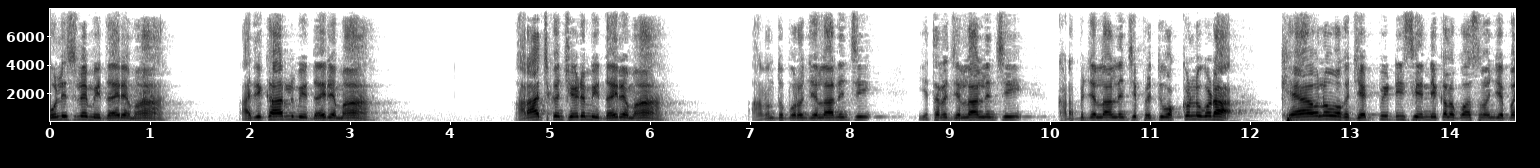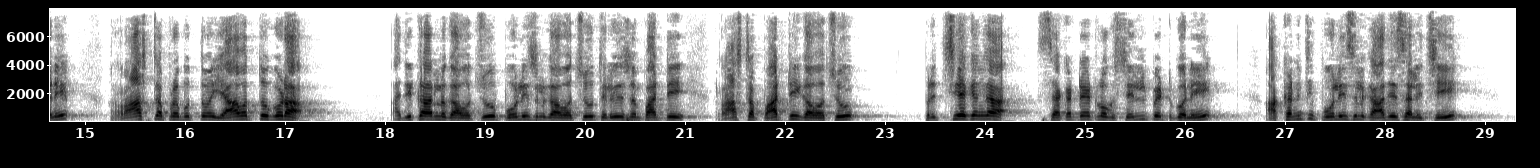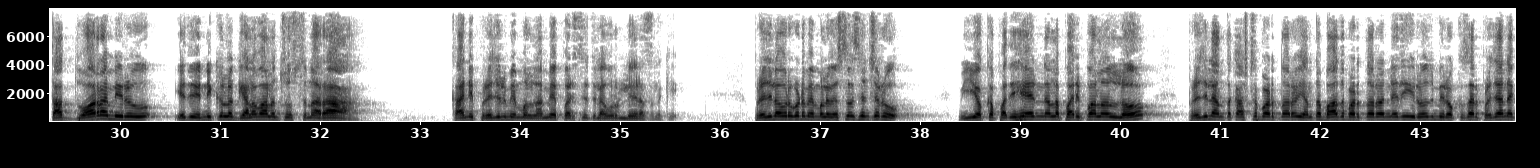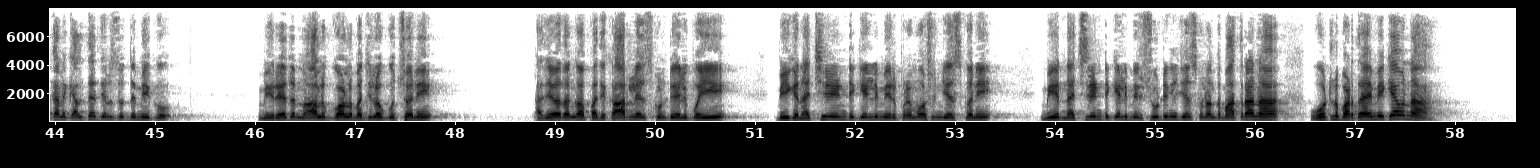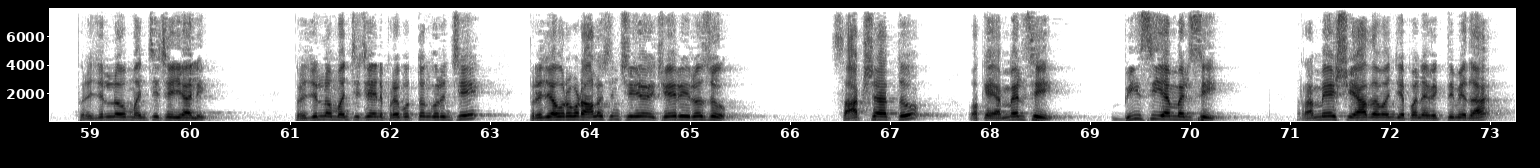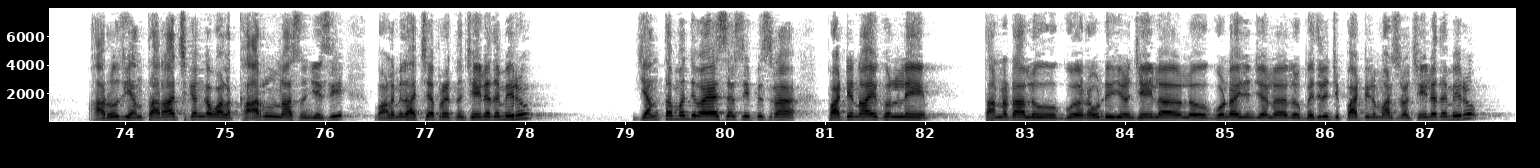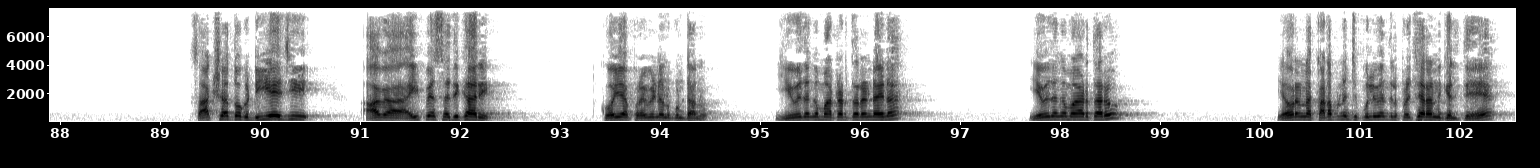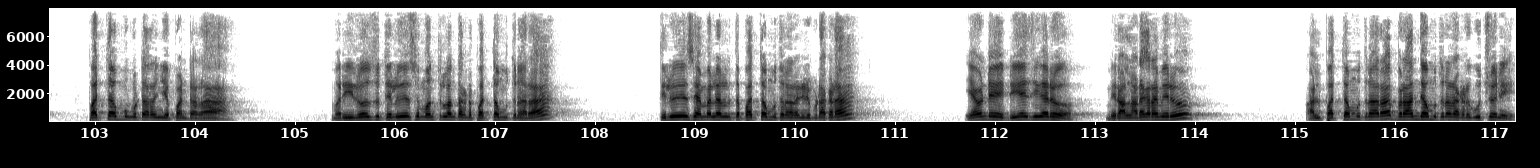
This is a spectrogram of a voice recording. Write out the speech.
పోలీసులే మీ ధైర్యమా? అధికారులు మీ ధైర్యమా? అరాచకం చేయడం మీ ధైర్యమా? అనంతపురం జిల్లా నుంచి ఇతర జిల్లాల నుంచి కడప జిల్లాల నుంచి ప్రతి ఒక్కళ్ళు కూడా కేవలం ఒక జెడ్పీటీసీ ఎన్నికల కోసం అని చెప్పని రాష్ట్ర ప్రభుత్వం యావత్తు కూడా అధికారులు కావచ్చు పోలీసులు కావచ్చు తెలుగుదేశం పార్టీ రాష్ట్ర పార్టీ కావచ్చు ప్రత్యేకంగా సెక్రటరియట్లో ఒక సెల్ పెట్టుకొని అక్కడి నుంచి పోలీసులకు ఆదేశాలు ఇచ్చి తద్వారా మీరు ఏదో ఎన్నికల్లో గెలవాలని చూస్తున్నారా? కానీ ప్రజలు మిమ్మల్ని నమ్మే పరిస్థితులు ఎవరు లేరు అసలుకి. ప్రజలు ఎవరు కూడా మిమ్మల్ని విశ్వసించరు. మీ యొక్క పదిహేను నెలల పరిపాలనలో ప్రజలు ఎంత కష్టపడుతున్నారో ఎంత బాధపడుతున్నారో అనేది ఈరోజు మీరు ఒక్కసారి ప్రజానేకానికి వెళ్తే తెలుసుద్ది మీకు. మీరేదో నాలుగు గోళ్ళ మధ్యలో కూర్చొని అదేవిధంగా పది కార్లు వేసుకుంటూ వెళ్ళిపోయి మీకు నచ్చిన ఇంటికి వెళ్ళి మీరు ప్రమోషన్ చేసుకొని మీరు నచ్చిన ఇంటికి వెళ్ళి మీరు షూటింగ్లు చేసుకున్నంత మాత్రాన ఓట్లు పడతాయా మీకేమన్నా? ప్రజల్లో మంచి చేయాలి. ప్రజల్లో మంచి చేయని ప్రభుత్వం గురించి ప్రజలు ఎవరు కూడా ఆలోచించి చేయరు ఈరోజు. సాక్షాత్తు ఒక MLC BC MLC Ramesh Yadav అని చెప్పనే వ్యక్తి మీద ఆ రోజు ఎంత అరాచకంగా వాళ్ళ కార్లను నాశనం చేసి వాళ్ళ మీద హత్యా ప్రయత్నం చేయలేదా మీరు? ఎంతమంది వైఎస్ఆర్సీపీ పార్టీ నాయకుల్ని తన్నడాలు రౌండ్ చేయడం చేయడాలు గూండాయిజం చేయడాలు బెదిరించి పార్టీలు మార్చడాలు చేయలేదా మీరు? సాక్షాత్ ఒక డిఐజీ ఐపీఎస్ అధికారి కోయా ప్రవీణ్ అనుకుంటాను. ఏ విధంగా మాట్లాడతారండి ఆయన? ఏ విధంగా మాట్లాడతారు? ఎవరైనా కడప నుంచి పులివెందుల ప్రచారానికి వెళ్తే పత్తి అమ్ముకుంటారని చెప్పంటారా? మరి ఈరోజు తెలుగుదేశం మంత్రులంతా అక్కడ పత్తి అమ్ముతున్నారా? తెలుగుదేశం ఎమ్మెల్యేలంతా పత్తి అమ్ముతున్నారా ఇప్పుడు అక్కడ? ఏమండి డిఐజీ గారు మీరు వాళ్ళని అడగరా మీరు? వాళ్ళు పత్తి అమ్ముతున్నారా బ్రాంతి అమ్ముతున్నారా అక్కడ కూర్చొని?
